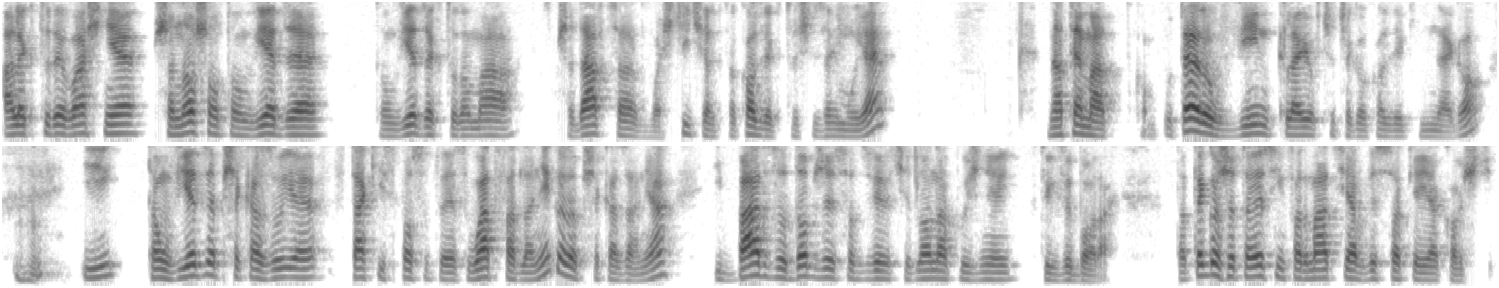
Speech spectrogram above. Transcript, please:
ale które właśnie przenoszą tą wiedzę, tą wiedzę, którą ma sprzedawca, właściciel, ktokolwiek, kto się zajmuje, na temat komputerów, win, klejów czy czegokolwiek innego. Mhm. I tą wiedzę przekazuje w taki sposób, który jest łatwa dla niego do przekazania i bardzo dobrze jest odzwierciedlona później w tych wyborach. Dlatego, że to jest informacja wysokiej jakości.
